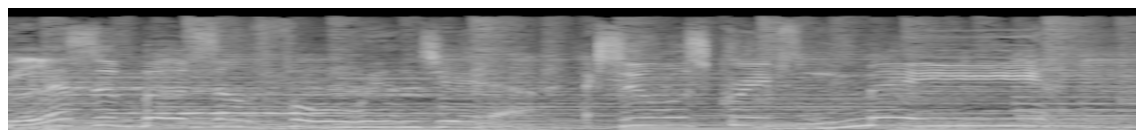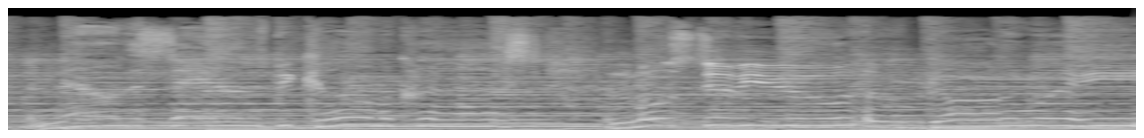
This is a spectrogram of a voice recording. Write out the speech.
Like lesser birds on the four winds, yeah, like silver scrapes in May. And now the sand's become a crust, and most of you have gone away.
